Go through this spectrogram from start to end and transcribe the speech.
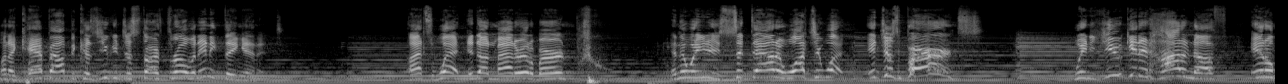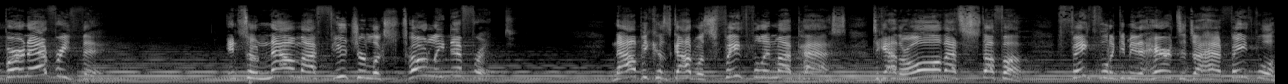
on a camp out because you can just start throwing anything in it. That's wet, it doesn't matter, it'll burn. And then when you do? sit down and watch it, what? It just burns. When you get it hot enough, it'll burn everything. And so now my future looks totally different. Now, because God was faithful in my past to gather all that stuff up, faithful to give me the heritage I had, faithful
